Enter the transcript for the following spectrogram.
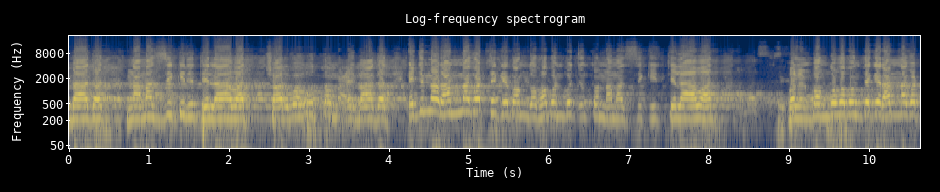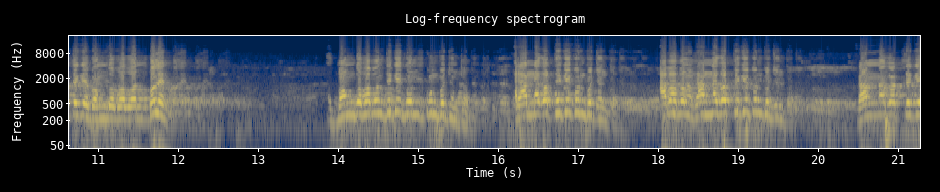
ইবাদত, নামাজ জিকির, তেলাওয়াত, সর্বোত্তম ইবাদত। এজন্য রান্নাঘর থেকে বঙ্গভবন পর্যন্ত নামাজ জিকির, তেলাওয়াত। বলেন, বঙ্গভবন থেকে রান্নাঘর থেকে বঙ্গভবন, বলেন। বঙ্গভবন থেকে কোন কোন পর্যন্ত? রান্নাঘর থেকে কোন পর্যন্ত? আবার বলেন, রান্নাঘর থেকে কোন পর্যন্ত? রান্নাঘর থেকে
